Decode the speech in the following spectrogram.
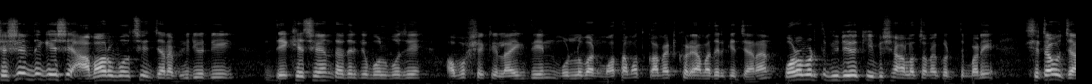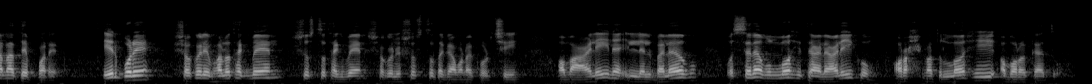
শেষের দিকে এসে আবারও বলছি, যারা ভিডিওটি দেখেছেন, তাদেরকে বলব যে অবশ্যই একটি লাইক দিন, মূল্যবান মতামত কমেন্ট করে আমাদেরকে জানান। পরবর্তী ভিডিও কি বিষয়ে আলোচনা করতে পারে সেটাও জানাতে পারেন। এরপরে সকলে ভালো থাকবেন, সুস্থ থাকবেন, সকলে সুস্থতা কামনা করছি। আমা আলাইনা ইল্লাল বালাগ আসসালামু আলাইকুম ওয়া রাহমাতুল্লাহি ওয়া বারাকাতুহু।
